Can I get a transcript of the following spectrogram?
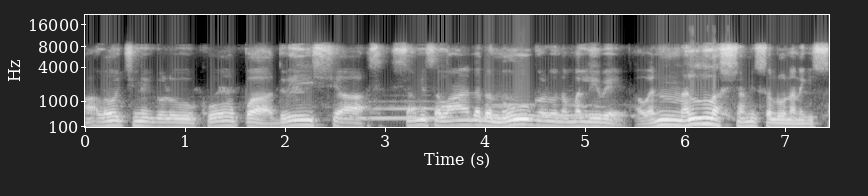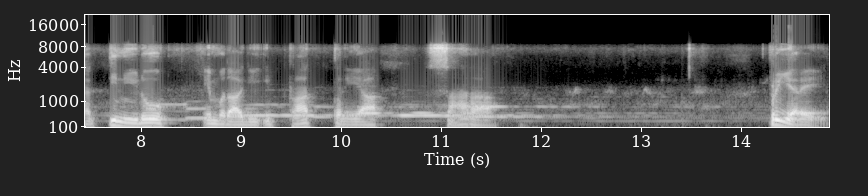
ಆಲೋಚನೆಗಳು, ಕೋಪ, ದ್ವೇಷ ಶ್ರಮಿಸಲಾಗದ ನೋವುಗಳು ನಮ್ಮಲ್ಲಿವೆ. ಅವನ್ನೆಲ್ಲ ಶ್ರಮಿಸಲು ನನಗೆ ಶಕ್ತಿ ನೀಡು ಎಂಬುದಾಗಿ ಈ ಪ್ರಾರ್ಥನೆಯ ಸಾರ. ಪ್ರಿಯರೇ,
